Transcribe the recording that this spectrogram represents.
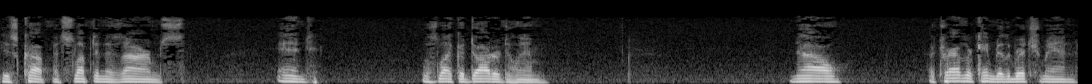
his cup and slept in his arms and was like a daughter to him. Now, a traveler came to the rich man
